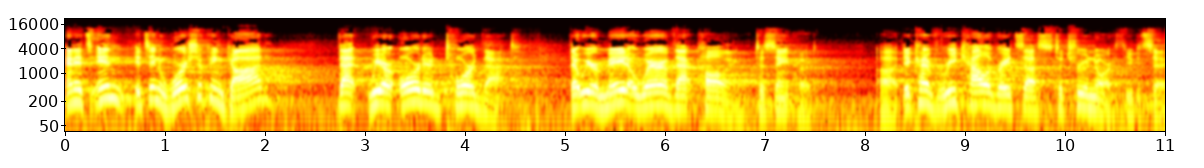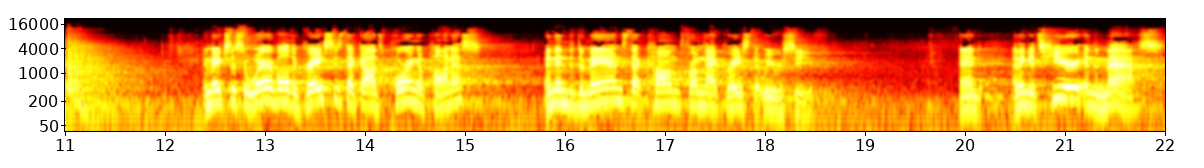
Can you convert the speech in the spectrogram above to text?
And it's in, it's in worshiping God that we are ordered toward that, that we are made aware of that calling to sainthood. Uh, it kind of recalibrates us to true north, you could say. It makes us aware of all the graces that God's pouring upon us, and then the demands that come from that grace that we receive. And I think it's here in the Mass,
